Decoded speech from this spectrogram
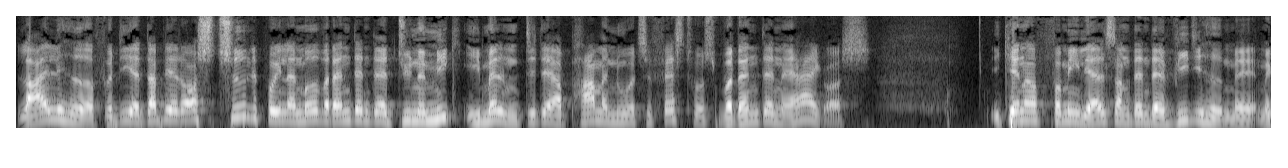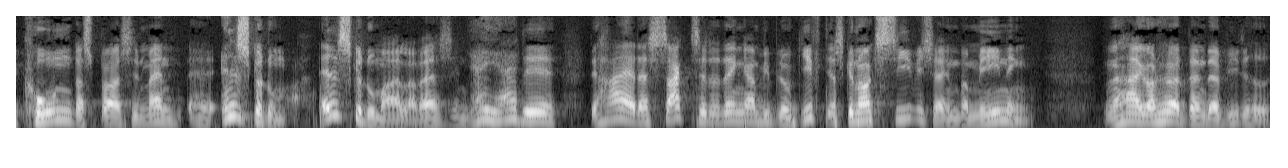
lejligheder, fordi at der bliver det også tydeligt på en eller anden måde, hvordan den der dynamik imellem det der par, man nu er til fest hos, hvordan den er, ikke også? I kender formentlig alle sammen den der vidighed med, med konen, der spørger sin mand, øh, elsker du mig? Elsker du mig, eller hvad? Så siger, ja, ja, det, det har jeg da sagt til dig, dengang vi blev gift. Jeg skal nok sige, hvis jeg ændrer mening. Den har jeg godt hørt den der vidighed.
